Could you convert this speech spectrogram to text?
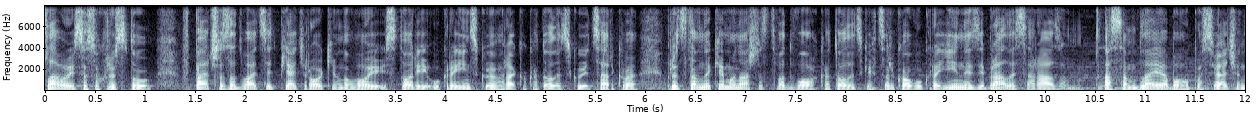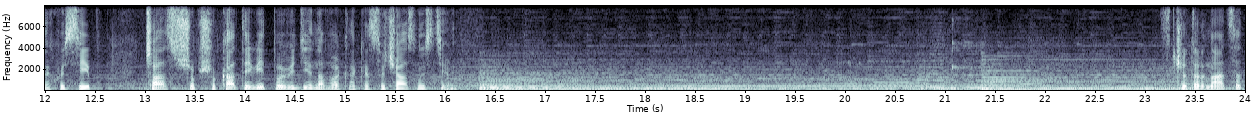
Слава Ісусу Христу! Вперше за 25 років нової історії Української греко-католицької церкви представники монашества двох католицьких церков України зібралися разом. Асамблея богопосвячених осіб. Час, щоб шукати відповіді на виклики сучасності. 14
